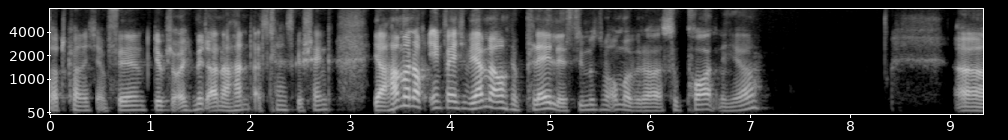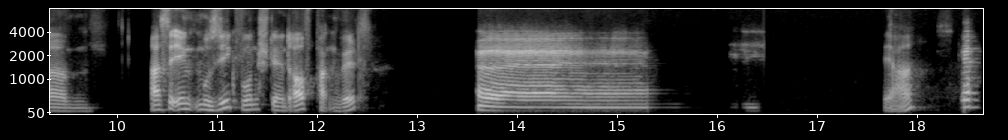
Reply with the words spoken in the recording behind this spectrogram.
das kann ich empfehlen. Gebe ich euch mit an der Hand als kleines Geschenk. Ja, haben wir noch irgendwelche? Wir haben ja auch eine Playlist, die müssen wir auch mal wieder supporten hier. Ähm, hast du irgendeinen Musikwunsch, den du draufpacken willst? Äh, ja. Skat,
